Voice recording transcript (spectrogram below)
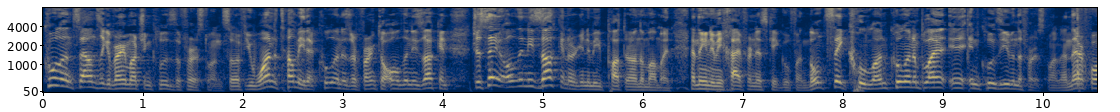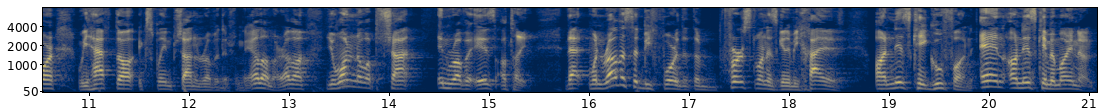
Kulan sounds like it very much includes the first one. So if you want to tell me that Kulan is referring to all the Nizakin, just say all the Nizakin are going to be Pater on the moment, and they're going to be Chai for Niske Gufan. Don't say Kulan. Kulan imply, includes even the first one. And therefore, we have to explain Pshat and Rava differently. Elam, Rava, you want to know what Pshat in Rava is? I'll tell you. That when Rava said before that the first one is going to be Chayiv on Niske Gufan and on Niske Memainan,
